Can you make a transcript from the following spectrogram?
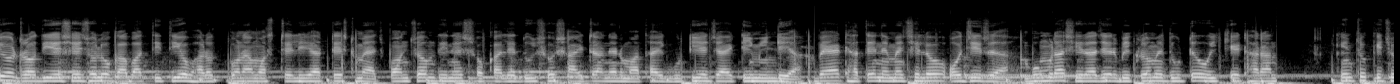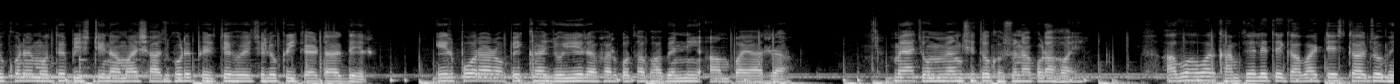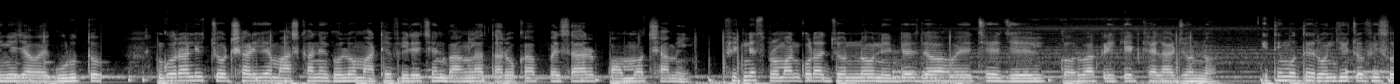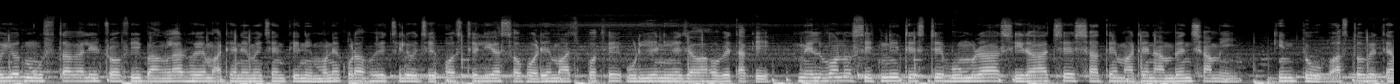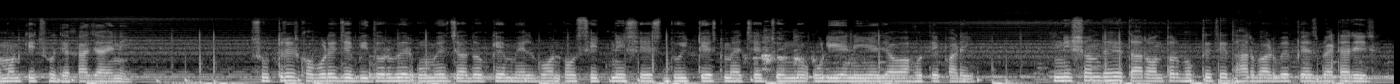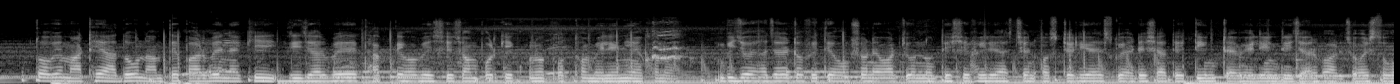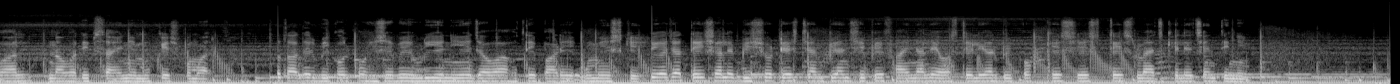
তৃতীয় ড্র দিয়ে শেষ হলো গাবার তৃতীয় ভারত বনাম অস্ট্রেলিয়ার টেস্ট ম্যাচ। পঞ্চম দিনের সকালে দুইশো ষাট রানের মাথায় গুটিয়ে যায় টিম ইন্ডিয়া। ব্যাট হাতে নেমেছিল অজিররা। বুমরা সিরাজের বিক্রমে দুটো উইকেট হারান। কিন্তু কিছুক্ষণের মধ্যে বৃষ্টি নামায় সাজঘরে ফিরতে হয়েছিল ক্রিকেটারদের। এরপর আর অপেক্ষায় জয়ী রাখার কথা ভাবেননি আম্পায়াররা। ম্যাচ অমীমাংসিত ঘোষণা করা হয়। আবহাওয়ার খামখেয়ালিতে গাবায় টেস্ট কার্য ভেঙে যাওয়ায় গুরুত্ব গোড়ালির চোট সারিয়ে মাসখানেক হলো মাঠে ফিরেছেন বাংলা তারকা পেসার মোহাম্মদ শামি। ফিটনেস প্রমাণ করার জন্য নির্দেশ দেওয়া হয়েছে যে ঘরোয়া ক্রিকেট খেলার জন্য। ইতিমধ্যে রঞ্জি ট্রফি, সৈয়দ মুস্তাক আলী ট্রফি বাংলার হয়ে মাঠে নেমেছেন তিনি। মনে করা হয়েছিল যে অস্ট্রেলিয়া সফরে মাঝপথে উড়িয়ে নিয়ে যাওয়া হবে তাকে। মেলবোর্ন ও সিডনি টেস্টে বুমরা সিরাজের সাথে মাঠে নামবেন স্বামী কিন্তু বাস্তবে তেমন কিছু দেখা যায়নি। সূত্রের খবরে যে বিদর্ভের উমেশ যাদবকে মেলবোর্ন ও সিডনি শেষ দুই টেস্ট ম্যাচের জন্য উড়িয়ে নিয়ে যাওয়া হতে পারে। নিঃসন্দেহে তার অন্তর্ভুক্তিতে ধার বাড়বে পেস ব্যাটারির। তবে মাঠে আদৌ নামতে পারবে নাকি রিজার্ভে থাকতে হবে সে সম্পর্কে কোনো তথ্য মেলেনি এখনও। বিজয় হাজারে ট্রফিতে অংশ নেওয়ার জন্য দেশে ফিরে আসছেন অস্ট্রেলিয়া স্কোয়াডের সাথে তিন ট্রাভেলিং রিজার্ভার জয় সোয়াল নবাদীপ সাইনি, মুকেশ কুমার। তাদের বিকল্প হিসেবে উড়িয়ে নিয়ে যাওয়া হতে পারে উমেশকে। দুই হাজার তেইশ সালে বিশ্ব টেস্ট চ্যাম্পিয়নশিপে ফাইনালে অস্ট্রেলিয়ার বিপক্ষে শেষ টেস্ট ম্যাচ খেলেছেন তিনি।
